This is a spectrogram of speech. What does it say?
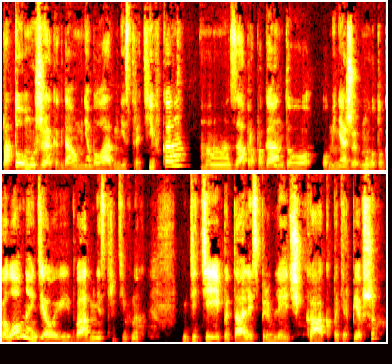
Потом уже, когда у меня была административка, а, за пропаганду у меня же, ну вот уголовное дело и два административных. Детей пытались привлечь как потерпевших,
